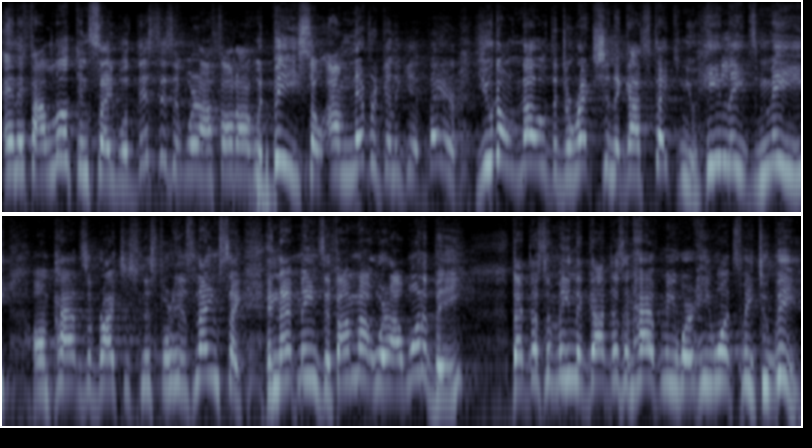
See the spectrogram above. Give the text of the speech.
And if I look and say, well, this isn't where I thought I would be, so I'm never going to get there, you don't know the direction that God's taking you. He leads me on paths of righteousness for His name's sake. And that means if I'm not where I want to be, that doesn't mean that God doesn't have me where He wants me to be.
